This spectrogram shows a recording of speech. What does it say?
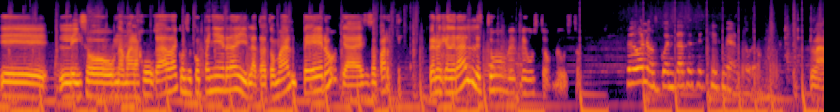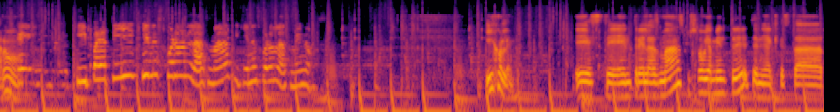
eh, le hizo una mala jugada con su compañera y la trató mal, pero ya es esa parte. Pero en general estuvo, me, gustó, me gustó. Luego nos cuentas ese chisme, Arturo. Claro. Eh, y para ti, ¿quiénes fueron las más y quiénes fueron las menos? Híjole. Este, entre las más, pues obviamente tenía que estar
